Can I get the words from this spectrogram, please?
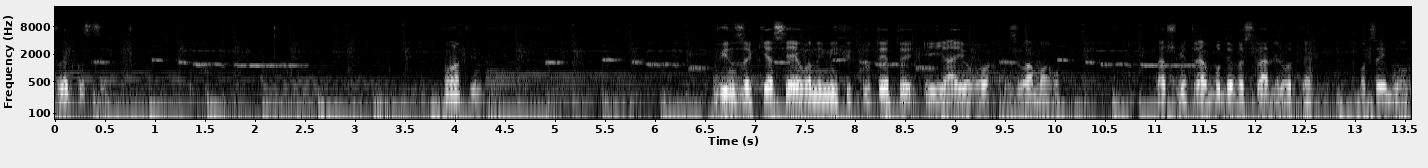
швидкості. От він. Він закис, я його не міг відкрутити і я його зламав. Так що мені треба буде висвердлювати оцей болт.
